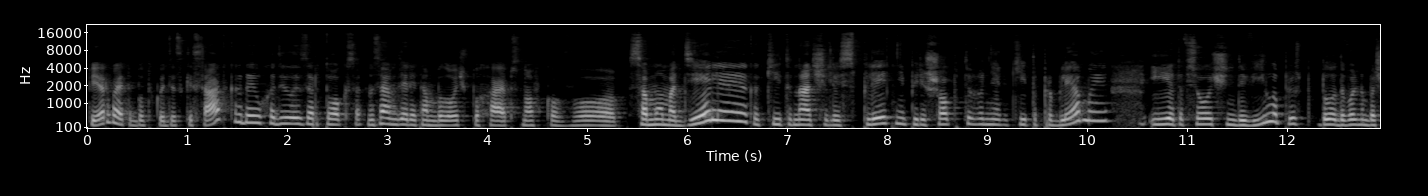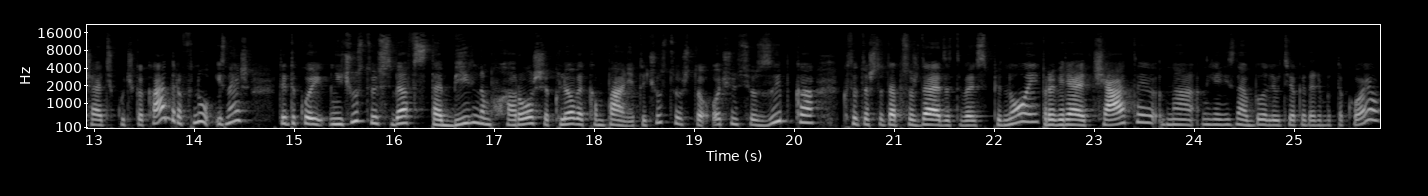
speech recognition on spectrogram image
Первое, это был такой детский сад, когда я уходила из Артокса. На самом деле там была очень плохая обстановка в самом отделе, какие-то начались сплетни, перешептывания, какие-то проблемы, и это все очень давило, плюс была довольно большая текучка кадров. Ну, и знаешь, ты такой не чувствуешь себя в стабильном, хорошей, клевой компании. Ты чувствуешь, что очень все зыбко, кто-то что-то обсуждает за твоей спиной, проверяет чаты на... Я не знаю, было ли у тебя когда-нибудь такое,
